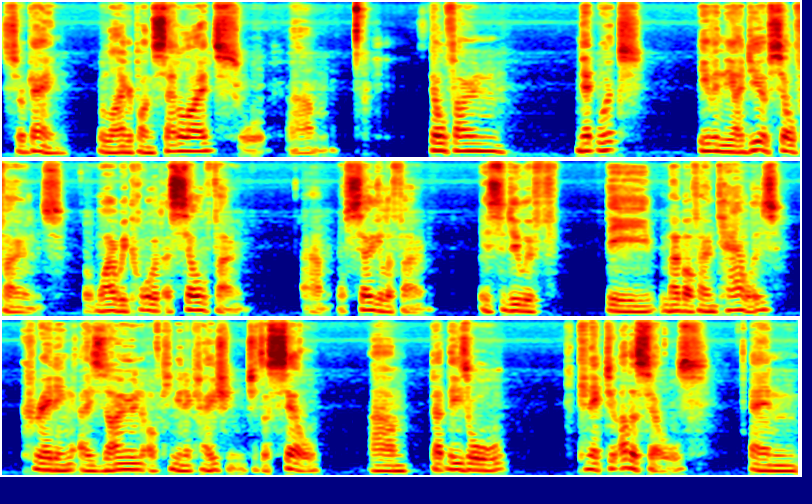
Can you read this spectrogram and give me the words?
So again, relying upon satellites or um, cell phone networks, even the idea of cell phones, why we call it a cell phone um, or cellular phone, is to do with the mobile phone towers creating a zone of communication, which is a cell, um, but these all connect to other cells. And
